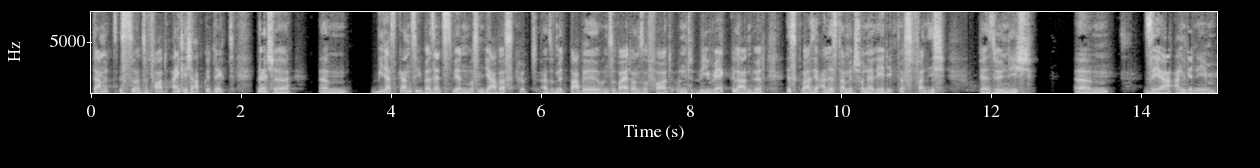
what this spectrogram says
damit ist so sofort eigentlich abgedeckt, welche ähm, wie das Ganze übersetzt werden muss im JavaScript, also mit Bubble und so weiter und so fort und wie React geladen wird, ist quasi alles damit schon erledigt. Das fand ich persönlich ähm, sehr angenehm.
